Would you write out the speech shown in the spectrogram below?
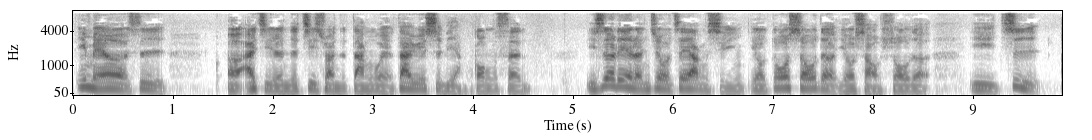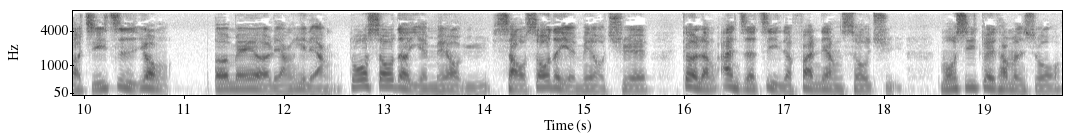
一梅珥是呃埃及人的计算的单位，大约是两公升。”以色列人就这样行，有多收的，有少收的，以致啊，及至用俄梅尔量一量，多收的也没有余，少收的也没有缺，个人按着自己的饭量收取。摩西对他们说：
